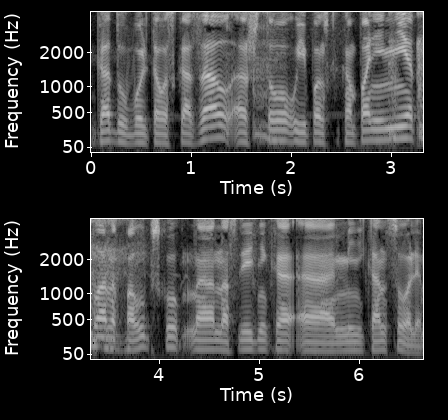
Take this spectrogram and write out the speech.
году. Более того, сказал, что у японской компании нет планов по выпуску э, наследника э, мини-консоли.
